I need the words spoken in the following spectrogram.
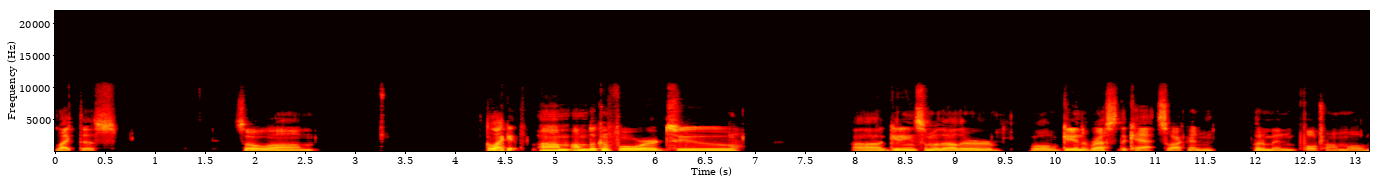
like this. So um, I like it. Um, I'm looking forward to uh, getting some of the other, well, getting the rest of the cat so I can put them in Voltron mode.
